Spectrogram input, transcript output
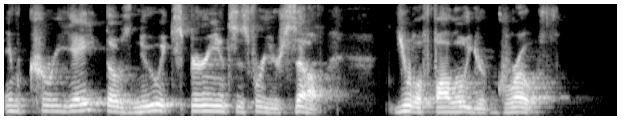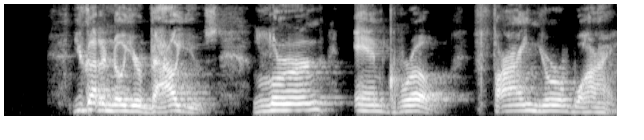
and create those new experiences for yourself, you will follow your growth. You got to know your values, learn and grow, find your why.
